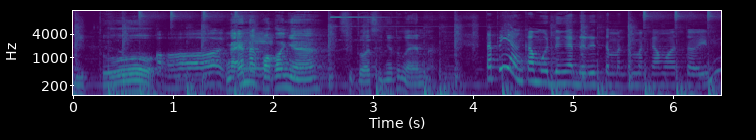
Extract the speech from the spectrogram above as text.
gitu Oh, nggak oke. enak pokoknya situasinya tuh nggak enak Tapi yang kamu dengar dari teman-teman kamu atau ini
